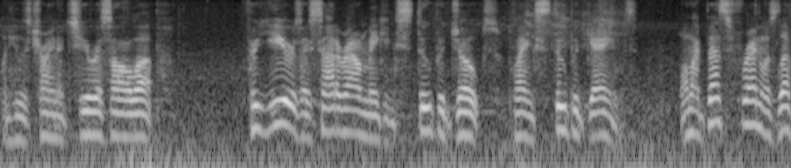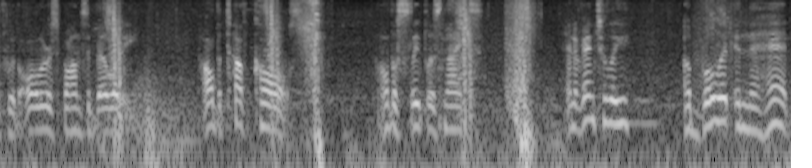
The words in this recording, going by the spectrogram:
when he was trying to cheer us all up. For years, I sat around making stupid jokes, playing stupid games, while my best friend was left with all the responsibility, all the tough calls, all the sleepless nights, and eventually, a bullet in the head.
